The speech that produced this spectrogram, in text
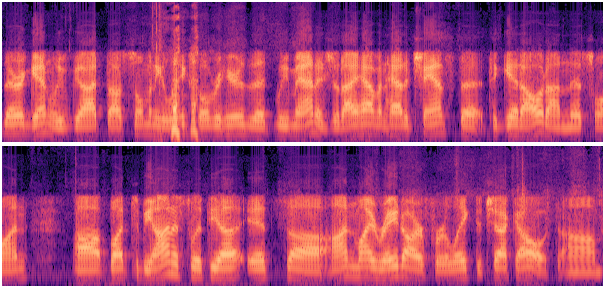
there again. We've got uh, so many lakes over here that we manage that I haven't had a chance to to get out on this one. Uh, but to be honest with you, it's uh, on my radar for a lake to check out. Um,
